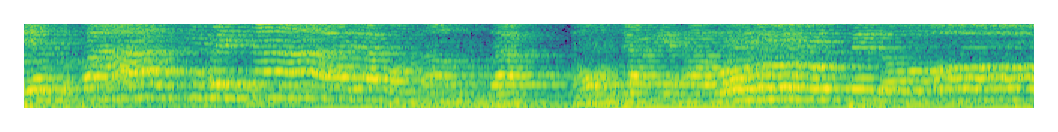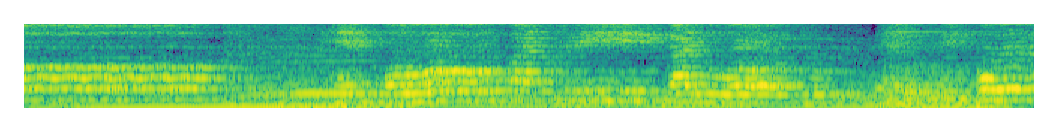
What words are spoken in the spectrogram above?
Eu faço reinar a bonança onde a guerra operou. Remova a intriga e o ódio, é o tempo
